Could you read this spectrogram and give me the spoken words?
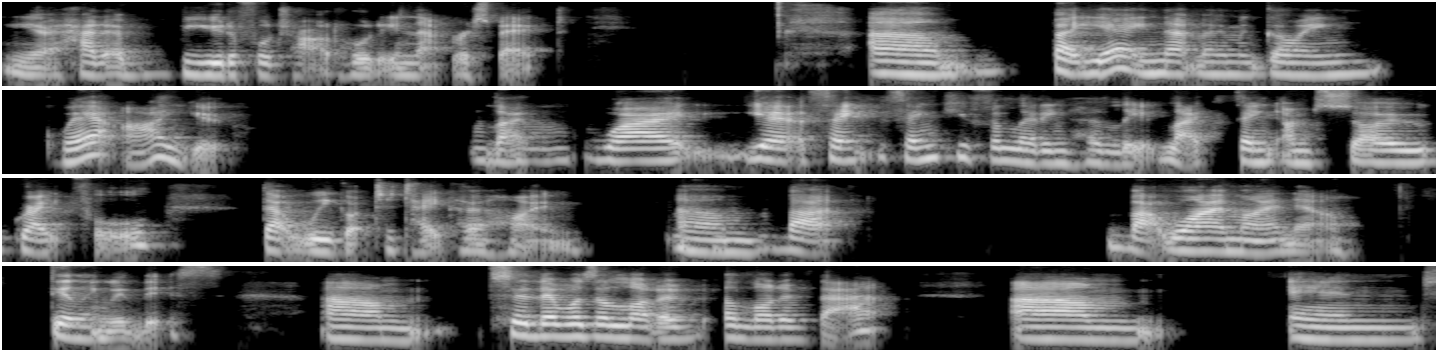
you know had a beautiful childhood in that respect. Um but yeah in that moment going where are you Mm-hmm. Like why? Yeah, thank thank you for letting her live. Like thank I'm so grateful that we got to take her home. Mm-hmm. Um, but but why am I now dealing with this? Um, so there was a lot of a lot of that. Um, and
